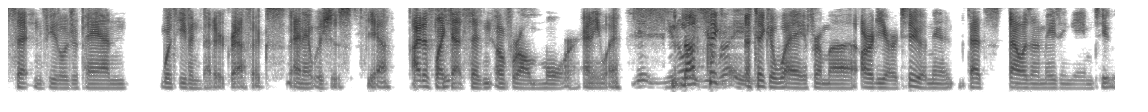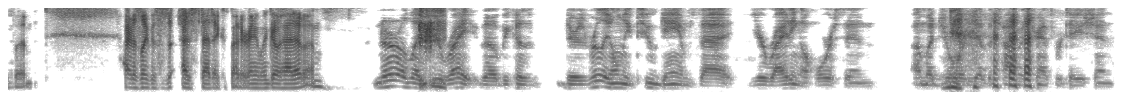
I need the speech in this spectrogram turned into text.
set in feudal Japan with even better graphics. And it was just yeah. I just like that setting overall more anyway. Yeah, you know Not to take right. take away from uh, RDR two. I mean that's that was an amazing game too, but I just like this aesthetic better. Anyway, go ahead, Adam. No, no, like you're right though, because there's really only two games that you're riding a horse in a majority of the time as transportation.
